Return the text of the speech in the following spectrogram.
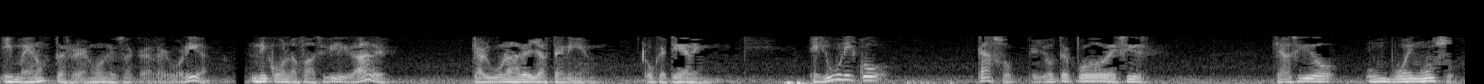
y menos terrenos de esa categoría, ni con las facilidades que algunas de ellas tenían o que tienen. El único caso que yo te puedo decir que ha sido un buen uso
